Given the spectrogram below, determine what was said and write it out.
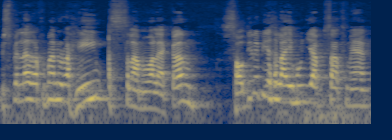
अस्सलाम वालेकुम सऊदी अरबिया से लाई हूँ जी आपके साथ में।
